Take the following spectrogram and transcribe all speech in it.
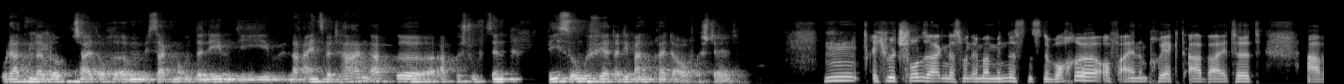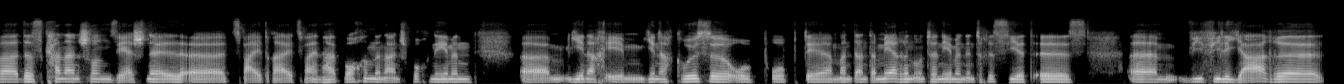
Oder hat man da wirklich halt auch, ähm, ich sage mal, Unternehmen, die nach ein, zwei Tagen abge, abgestuft sind? Wie ist ungefähr da die Bandbreite aufgestellt? Hm, ich würde schon sagen, dass man immer mindestens eine Woche auf einem Projekt arbeitet, aber das kann dann schon sehr schnell äh, zwei, drei, zweieinhalb Wochen in Anspruch nehmen, ähm, je nach eben, je nach Größe, ob, ob der Mandant an mehreren Unternehmen interessiert ist, ähm, wie viele Jahre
